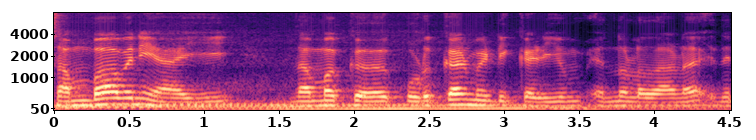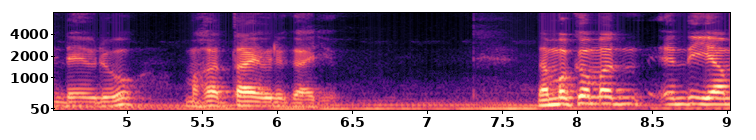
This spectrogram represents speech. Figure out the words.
സംഭാവനയായി നമുക്ക് കൊടുക്കാൻ വേണ്ടി കഴിയും എന്നുള്ളതാണ് ഇതിന്റെ ഒരു മഹത്തായ ഒരു കാര്യം. നമുക്കും എന്ത് ചെയ്യാം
